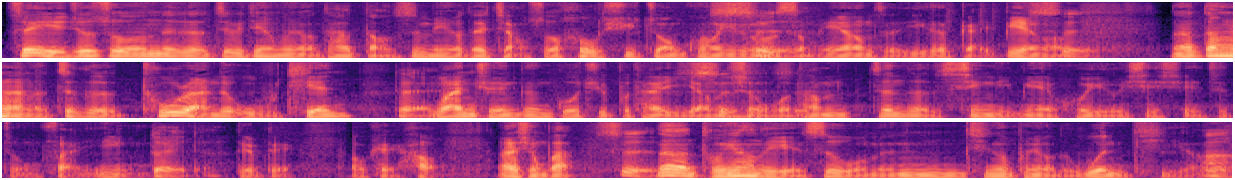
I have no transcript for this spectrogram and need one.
所以也就是说，那个这位听众朋友他导致没有在讲说后续状况有什么样子一个改变哦。是。那当然了，这个突然的五天，对，完全跟过去不太一样的生活，他们真的心里面会有一些些这种反应，对的，对不对？OK，好，那熊爸，是，那同样的也是我们听众朋友的问题啊，嗯，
